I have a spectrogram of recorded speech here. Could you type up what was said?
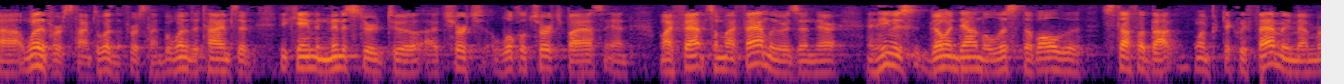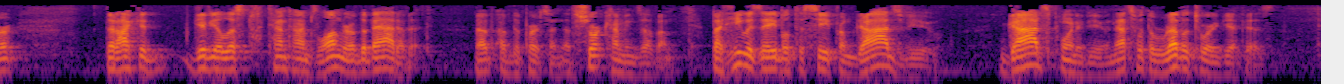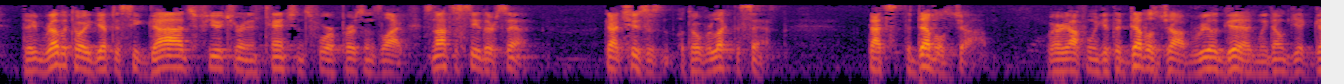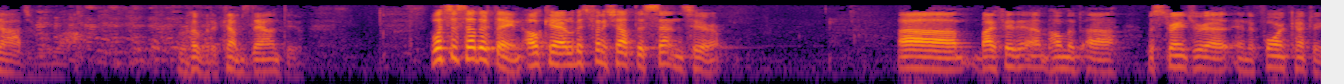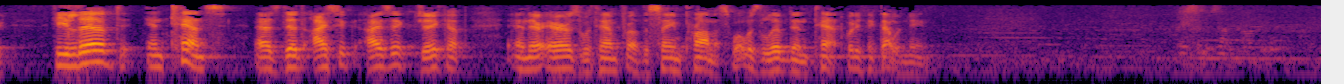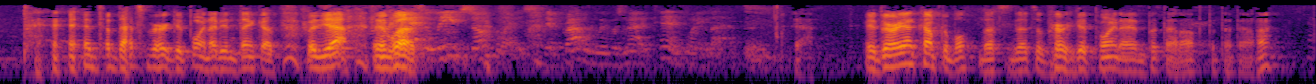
Uh, one of the first times. It wasn't the first time, but one of the times that he came and ministered to a church, a local church by us, and my fam- some of my family was in there, and he was going down the list of all the stuff about one particular family member that I could give you a list 10 times longer of the bad of it, of, of the person, of the shortcomings of them. But he was able to see from God's view, God's point of view, and that's what the revelatory gift is. The revelatory gift is to see God's future and intentions for a person's life. It's not to see their sin. God chooses to overlook the sin. That's the devil's job. Very often we get the devil's job real good and we don't get God's real well. What it comes down to. What's this other thing? Okay, let's finish out this sentence here. Uh, by faith, I'm home with, uh, with stranger uh, in a foreign country. He lived in tents, as did Isaac, Isaac, Jacob, and their heirs with him for the same promise. What was lived in tent? What do you think that would mean? That's a very good point. I didn't think of, but yeah, it was. He had to leave someplace. It probably was not a tent when he left. Yeah. It's very uncomfortable. That's that's a very good point. I hadn't put that off. Put that down, huh?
